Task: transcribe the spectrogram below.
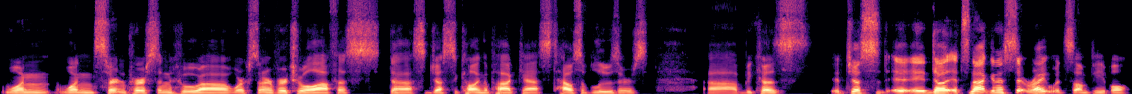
one one certain person who uh, works in our virtual office uh, suggested calling the podcast "House of Losers" uh, because it just it, it does it's not going to sit right with some people.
